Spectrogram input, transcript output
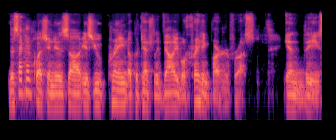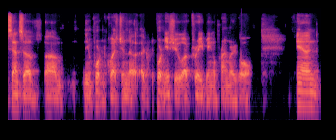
The second question is uh, Is Ukraine a potentially valuable trading partner for us in the sense of um, the important question, the important issue of trade being a primary goal? And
